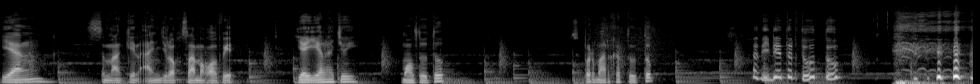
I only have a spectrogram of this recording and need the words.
yang semakin anjlok selama COVID. Ya iyalah cuy, mau tutup, supermarket tutup, hati dia tertutup.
